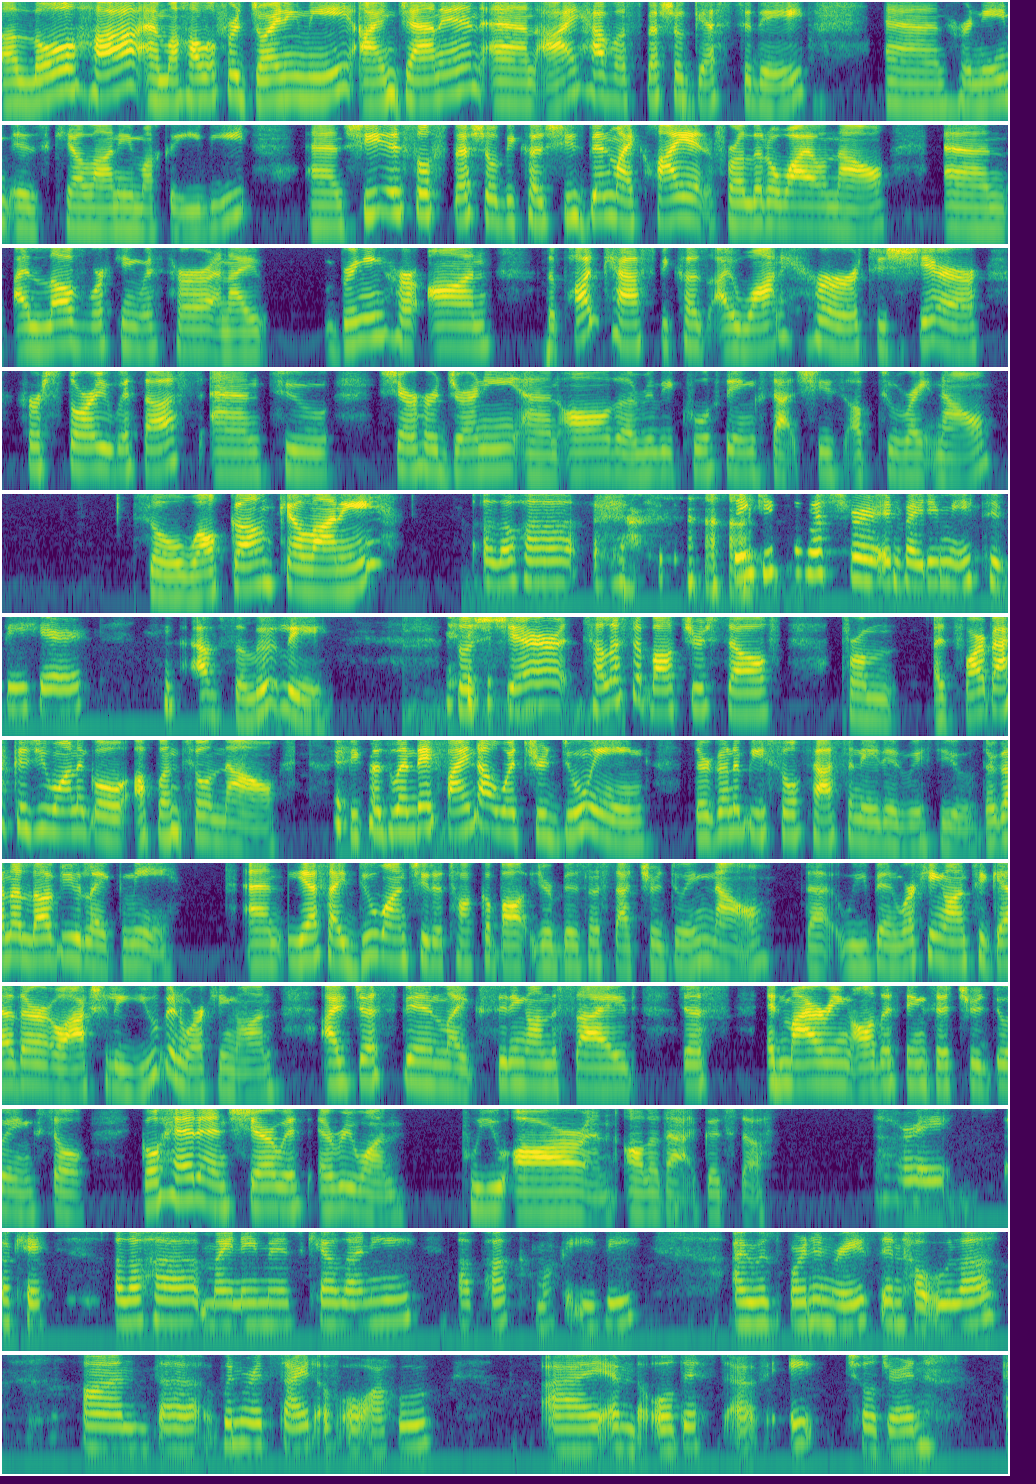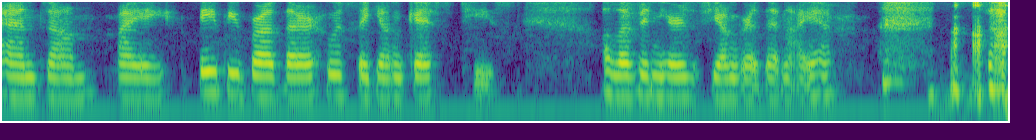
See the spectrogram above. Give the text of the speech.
Aloha and mahalo for joining me. I'm Janin and I have a special guest today and her name is Kealani Makaiwi. And she is so special because she's been my client for a little while now. And I love working with her and I bringing her on the podcast because I want her to share her story with us and to share her journey and all the really cool things that she's up to right now. So, welcome, Kealani. Aloha. Thank you so much for inviting me to be here. Absolutely. So, share, tell us about yourself from as far back as you want to go up until now. Because when they find out what you're doing, they're going to be so fascinated with you. They're going to love you like me. And yes, I do want you to talk about your business that you're doing now that we've been working on together. Well, actually, you've been working on. I've just been like sitting on the side, just admiring all the things that you're doing. So go ahead and share with everyone who you are and all of that good stuff. All right. Okay. Aloha. My name is Kealani Apuk Makaiwi. I was born and raised in Hauula on the windward side of Oahu. I am the oldest of eight children, and um, my baby brother, who is the youngest, he's 11 years younger than I am. so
